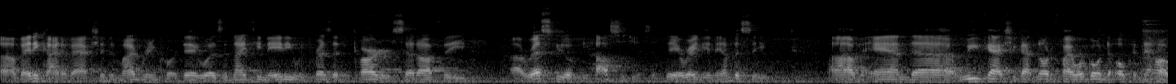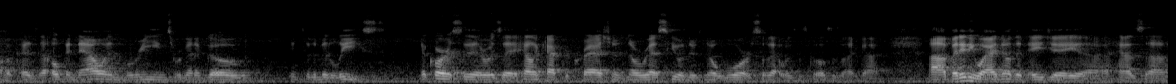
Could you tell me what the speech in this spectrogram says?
uh, of any kind of action in my Marine Corps day was in 1980 when President Carter set off the uh, rescue of the hostages at the Iranian embassy. Um, and uh, we actually got notified we're going to Okinawa because the Okinawan Marines were going to go into the Middle East. Of course, there was a helicopter crash, there's no rescue, and there's no war, so that was as close as I got. Uh, but anyway, I know that AJ uh, has uh,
